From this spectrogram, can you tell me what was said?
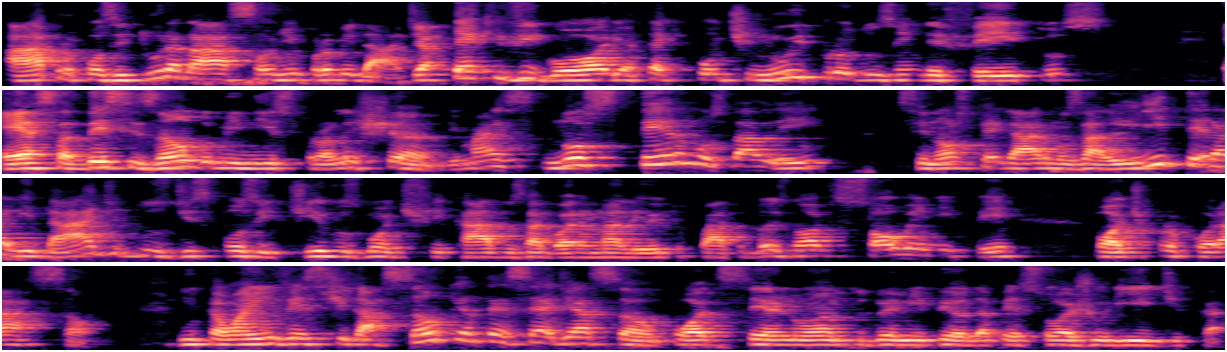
a propositura da ação de improbidade, até que vigore, até que continue produzindo efeitos essa decisão do ministro Alexandre. Mas, nos termos da lei, se nós pegarmos a literalidade dos dispositivos modificados agora na Lei 8429, só o MP pode propor a ação. Então, a investigação que antecede a ação pode ser no âmbito do MP ou da pessoa jurídica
